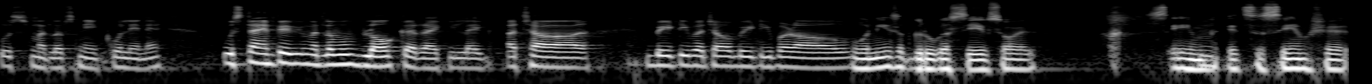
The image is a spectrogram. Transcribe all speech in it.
उस मतलब स्नेक को लेने उस टाइम पे भी मतलब वो ब्लॉग कर रहा है कि लाइक अच्छा बेटी बचाओ बेटी पढ़ाओ। वो नहीं है सदगुरु का save soil same it's the same shit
